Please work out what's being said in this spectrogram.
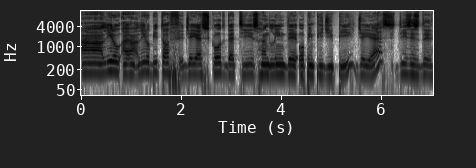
a little, a little bit of JS code that is handling the OpenPGP JS. This is the,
